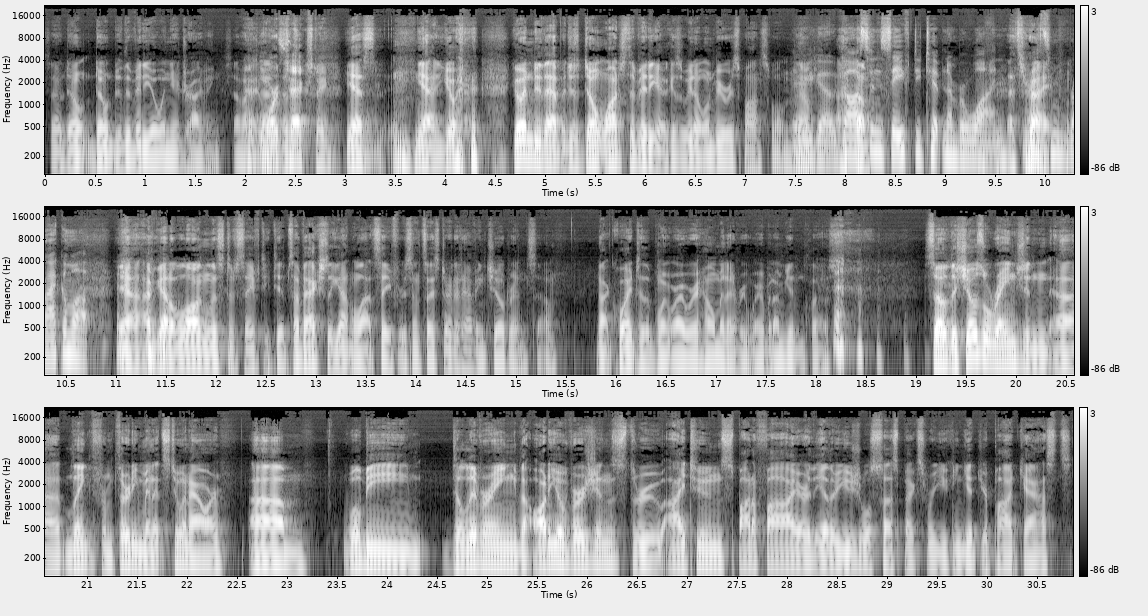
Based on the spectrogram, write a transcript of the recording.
So don't don't do the video when you're driving. So I, or that's- texting. Yes, yeah. Go go ahead and do that, but just don't watch the video because we don't want to be responsible. There No. you go. Dawson safety tip number one. That's Let's right. Rack them up. yeah, I've got a long list of safety tips. I've actually gotten a lot safer since I started having children. So, not quite to the point where I wear a helmet everywhere, but I'm getting close. so, the shows will range in uh, length from 30 minutes to an hour. Um, we'll be delivering the audio versions through iTunes, Spotify, or the other usual suspects where you can get your podcasts.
